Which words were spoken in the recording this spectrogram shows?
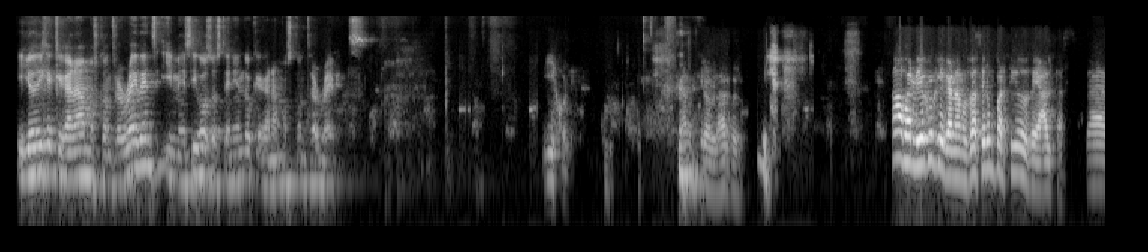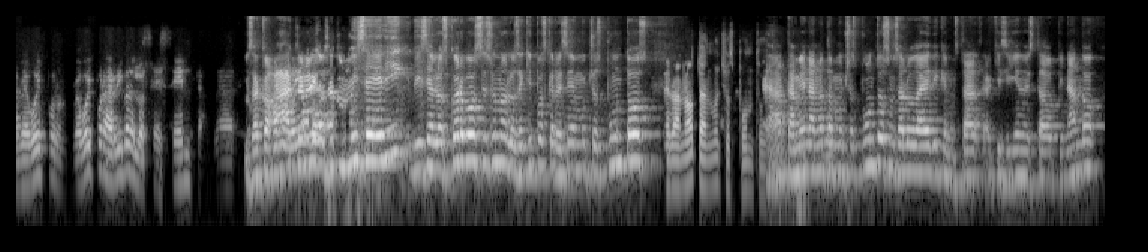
Y yo dije que ganábamos contra Ravens y me sigo sosteniendo que ganamos contra Ravens. híjole. Ya no quiero hablar, pero. Ah, bueno, yo creo que ganamos. Va a ser un partido de altas. O sea, me voy por, me voy por arriba de los 60. o sea, O sea, co- Van a ah, caray, ¿no? o sea, como dice Eddie, dice los Cuervos es uno de los equipos que recibe muchos puntos. Pero anotan muchos puntos. ¿no? Ah, también anota muchos puntos. Un saludo a Eddie que nos está aquí siguiendo y está opinando.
